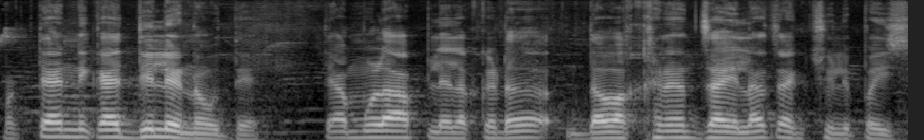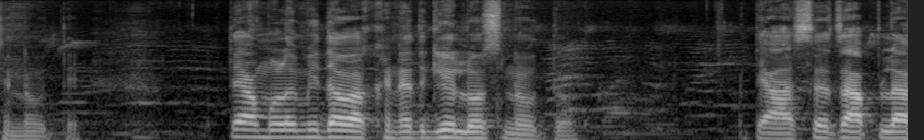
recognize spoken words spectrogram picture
मग त्यांनी काय दिले नव्हते. त्यामुळं आपल्यालाकडं दवाखान्यात जायलाच ॲक्च्युली पैसे नव्हते. त्यामुळं मी दवाखान्यात गेलोच नव्हतो. ते असंच आपला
